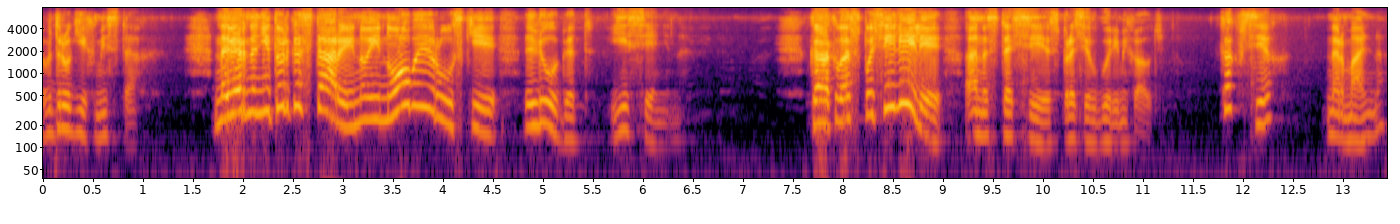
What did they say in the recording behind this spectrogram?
в других местах. Наверное, не только старые, но и новые русские любят Есенина. «Как вас поселили, Анастасия?» — спросил Гурий Михайлович. «Как всех. Нормально».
